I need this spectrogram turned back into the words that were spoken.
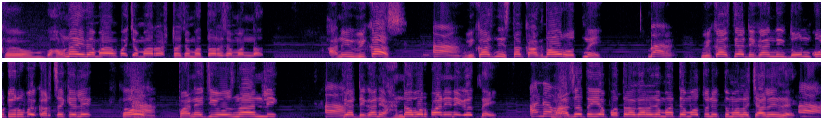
क- भावना आहे त्या मा- माझ्या महाराष्ट्राच्या मतदाराच्या मनात. आणि विकास हा. विकास नुसता कागदावर होत नाही. बर. विकास त्या ठिकाणी दोन कोटी रुपये खर्च केले. हो हा. पाण्याची योजना आणली. हा. त्या ठिकाणी हंडावर पाणी निघत नाही. अंडा माझं तर या पत्रकाराच्या माध्यमातून एक तुम्हाला चॅलेंज आहे हा.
